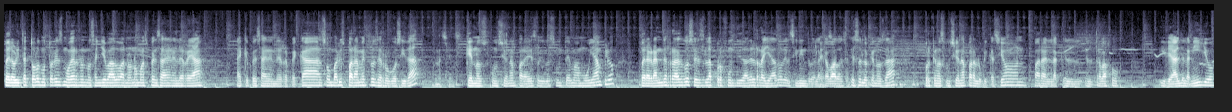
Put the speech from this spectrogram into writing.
Pero ahorita todos los motores modernos nos han llevado a no nomás pensar en el RA, hay que pensar en RPK, son varios parámetros de rugosidad Así es. que nos funcionan para eso. Digo, es un tema muy amplio, pero a grandes rasgos es la profundidad del rayado del cilindro, del acabado. Eso es lo que nos da, porque nos funciona para lubricación, para el, el- el trabajo ideal del anillo.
